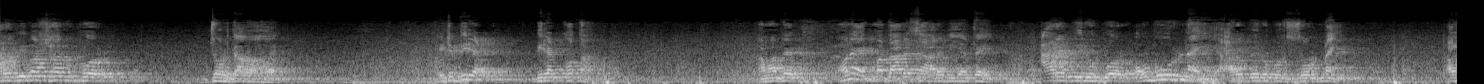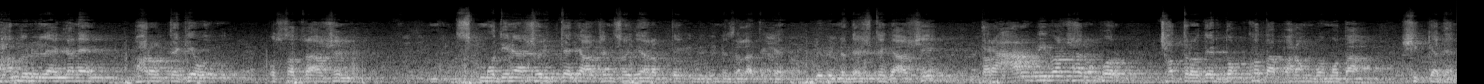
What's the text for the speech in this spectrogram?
আরবি ভাষার উপর জোর দেওয়া হয়। এটা বিরাট বিরাট কথা। আমাদের অনেক মাদারেসা আরবিয়াতে আরবির উপর অবুর নাই, আরবের উপর জোর নাই। আলহামদুলিল্লাহ, এখানে ভারত থেকে ওস্তাদরা আসেন, মদিনা শরীফ থেকে আসেন, সৌদি আরব থেকে, বিভিন্ন জেলা থেকে, বিভিন্ন দেশ থেকে আসে। তারা আরবি ভাষার উপর ছাত্রদের দক্ষতা, পারঙ্গমতা শিক্ষা দেন।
